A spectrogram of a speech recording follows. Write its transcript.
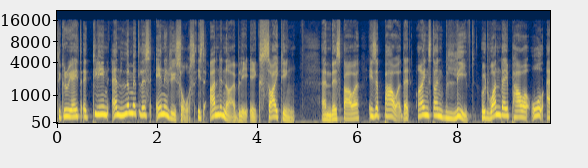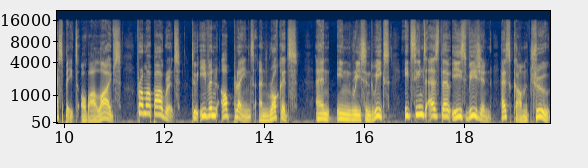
to create a clean and limitless energy source is undeniably exciting. And this power is a power that Einstein believed would one day power all aspects of our lives, from our power grids to even our planes and rockets. And in recent weeks, it seems as though his vision has come true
